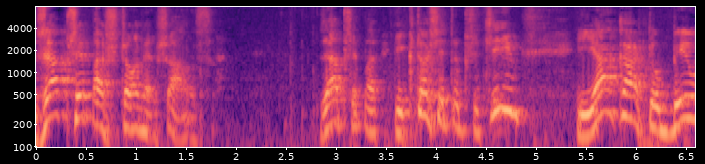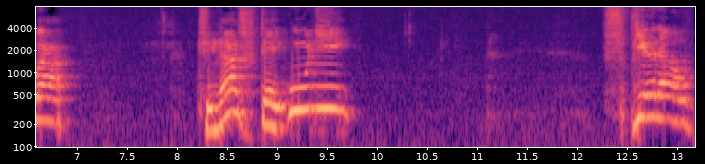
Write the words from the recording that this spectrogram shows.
Zaprzepaszczone szanse. Zaprzepa- I kto się to przyczynił? Jaka to była, czy nas w tej Unii wspierał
